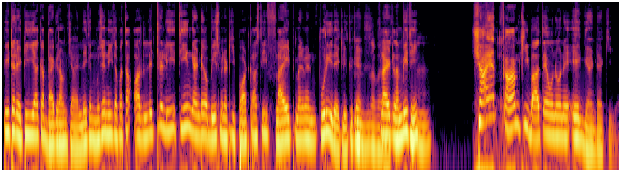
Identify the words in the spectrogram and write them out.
پیٹر ایٹیا کا بیک گراؤنڈ کیا ہے لیکن مجھے نہیں تھا پتا اور لٹرلی تین گھنٹے اور بیس منٹ کی پوڈ کاسٹ تھی فلائٹ میں نے پوری دیکھ لی کیونکہ فلائٹ لمبی تھی۔ شاید کام کی باتیں انہوں نے ایک گھنٹے کی ہو۔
